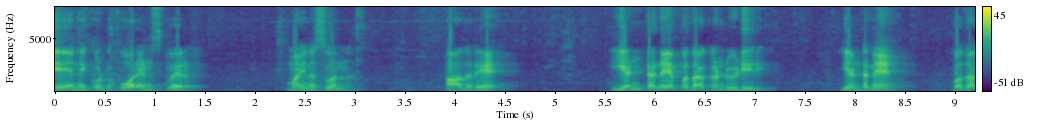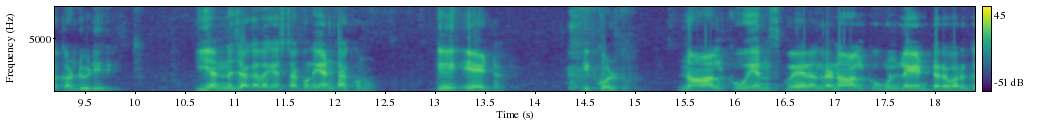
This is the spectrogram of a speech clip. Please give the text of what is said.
a n equal to four n square minus one ಆದರೆ ಎಂಟನೇ ಪದ ಕಂಡುಹಿಡಿಯಿರಿ. ಎಂಟನೇ ಪದ ಕಂಡುಹಿಡಿಯಿರಿ. ಎನ್ ಜಾಗದಾಗ ಎಷ್ಟು ಹಾಕೋನು? ಎಂಟು ಹಾಕೋನು. ಎ ಏಟ್ ಈಕ್ವಲ್ ಟು ನಾಲ್ಕು ಎನ್ ಸ್ಕ್ವೇರ್ ಅಂದರೆ ನಾಲ್ಕು ಗುಂಡ್ಲೆ ಎಂಟರ ವರ್ಗ,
